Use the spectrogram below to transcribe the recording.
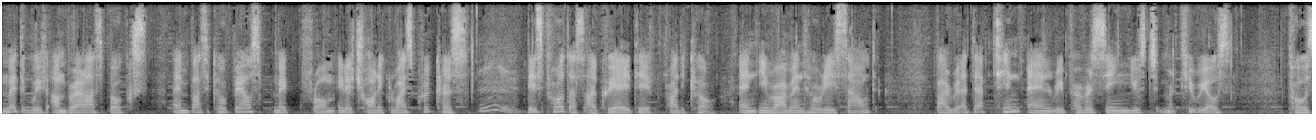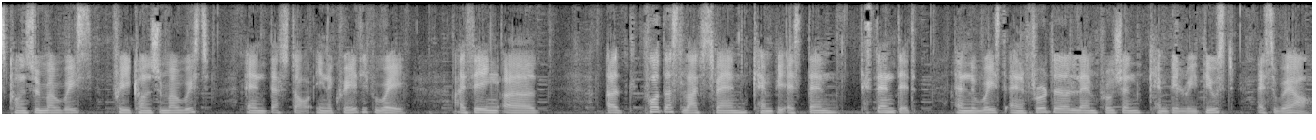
made with umbrella spokes and bicycle bells made from electronic rice cookers. These products are creative, practical, and environmentally sound. By readapting and repurposing used materials, post-consumer waste, pre-consumer waste, and desktop in a creative way, I think uh, a product's lifespan can be extend, extended and waste and further land pollution can be reduced as well.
